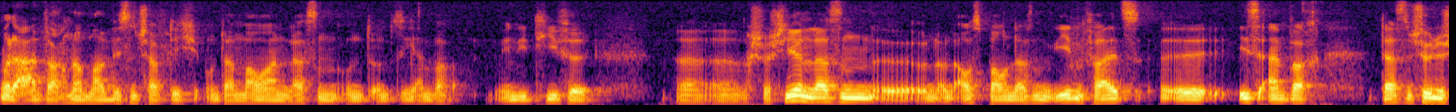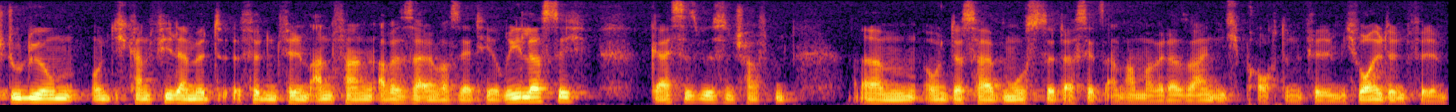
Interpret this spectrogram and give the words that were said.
oder einfach nochmal wissenschaftlich untermauern lassen und, und sich einfach in die Tiefe äh, recherchieren lassen äh, und, ausbauen lassen. Jedenfalls äh, ist einfach das ein schönes Studium und ich kann viel damit für den Film anfangen, aber es ist halt einfach sehr theorielastig, Geisteswissenschaften. Ähm, und deshalb musste das jetzt einfach mal wieder sein. Ich brauchte einen Film, ich wollte einen Film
